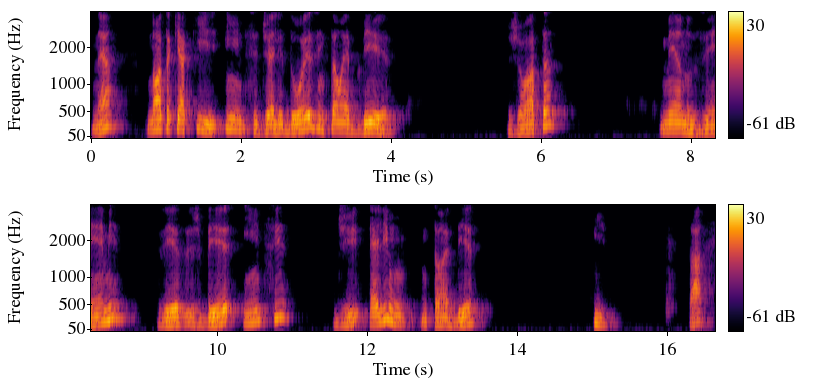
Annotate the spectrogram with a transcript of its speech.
né? Nota que aqui índice de L2, então é BJ menos M vezes B índice de L1. Então é BI. Tá?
